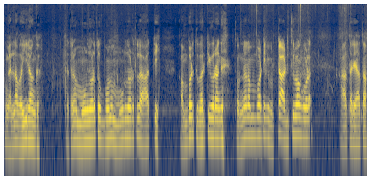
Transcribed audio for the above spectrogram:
அங்கே எல்லாம் வைகிறாங்க அதெல்லாம் மூணு தூரத்துக்கு போகணும் மூணு தூரத்தில் ஆற்றி கம்பெடுத்து வரட்டி வராங்க சொன்னால் நம்ப மாட்டேங்க. விட்டால் அடிச்சிருவாங்க கூட ஆத்தாரி ஆத்தா.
